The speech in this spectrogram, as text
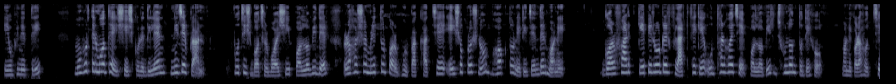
এই অভিনেত্রী? মুহূর্তের মধ্যেই শেষ করে দিলেন নিজের প্রাণ। পঁচিশ বছর বয়সী পল্লবীদের রহস্য মৃত্যুর পর ঘুরপাক খাচ্ছে এইসব প্রশ্ন ভক্ত নেটিজেনদের মনে। গরফার কেপি রোডের ফ্ল্যাট থেকে উদ্ধার হয়েছে পল্লবীর ঝুলন্ত দেহ। মনে করা হচ্ছে,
